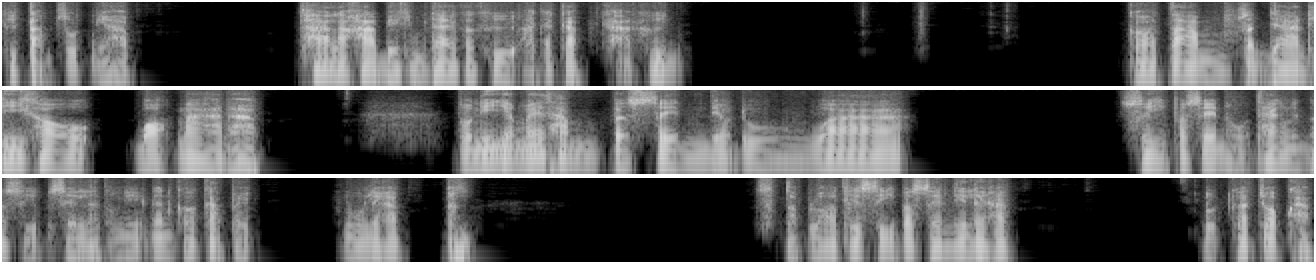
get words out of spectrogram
ที่ต่ำสุดเนี่ยครับ ถ้าราคาเบรกไม่ได้ก็คืออาจจะกลับขาขึ้น ก็ตามสัญญาณที่เขาบอกมานะครับ ตัวนี้ยังไม่ทำเปอร์เซ็นต์เดี๋ยวดูว่า สี่เปอร์เซ็นต์โหแท่งหนึ่งก็สี่เปอร์เซ็นต์แล้วตรงนี้งั้นก็กลับไปนู่นเลยครับสต็อปลอที่สี่เปอร์เซ็นต์นี่เลยครับ หลุดก็จบครับ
